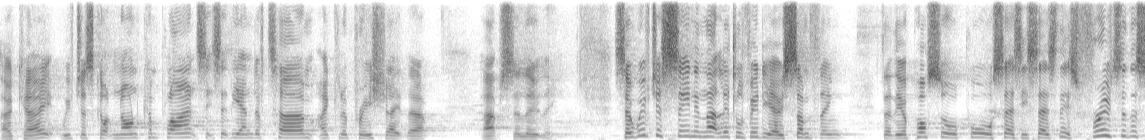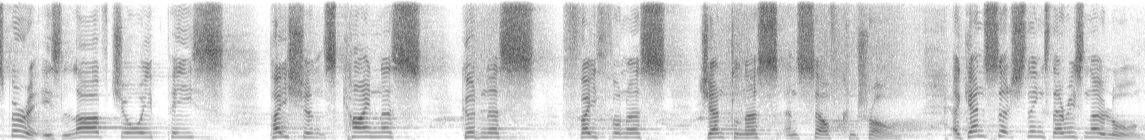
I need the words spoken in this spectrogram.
Okay, we've just got non compliance. It's at the end of term. I can appreciate that. Absolutely. So we've just seen in that little video something that the Apostle Paul says. He says this fruit of the Spirit is love, joy, peace, patience, kindness, goodness, faithfulness, gentleness, and self control. Against such things there is no law.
